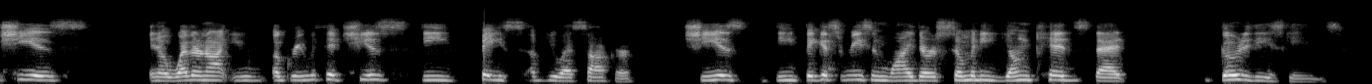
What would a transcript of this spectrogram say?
She is, you know, whether or not you agree with it, she is the face of U.S. soccer. She is the biggest reason why there are so many young kids that go to these games.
